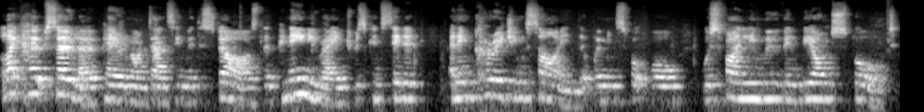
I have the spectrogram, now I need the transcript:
Like Hope Solo appearing on Dancing with the Stars, the Panini range was considered an encouraging sign that women's football was finally moving beyond sport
